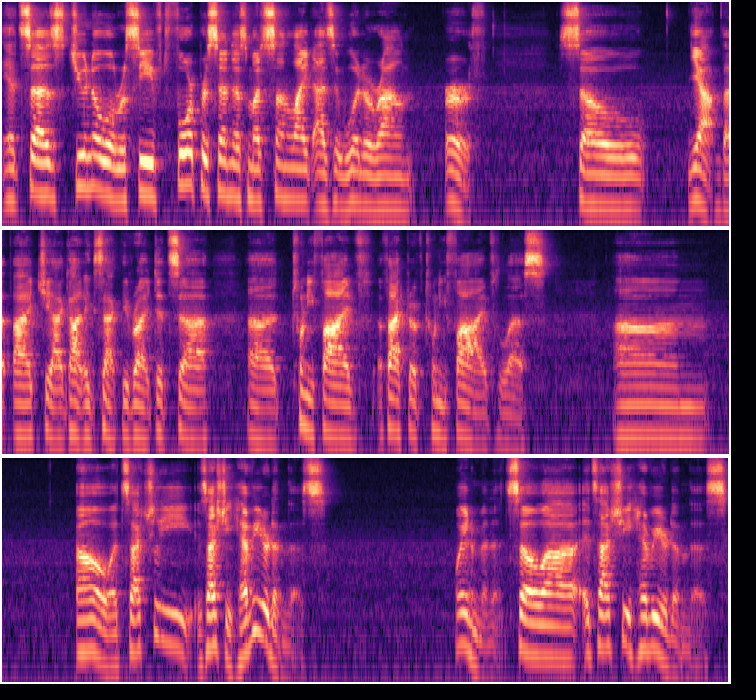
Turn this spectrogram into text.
it says Juno will receive 4% as much sunlight as it would around Earth. So, yeah, that actually I got exactly right. It's uh, uh, 25, a factor of 25 less. Um, oh, it's actually it's actually heavier than this. Wait a minute. So uh, it's actually heavier than this.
